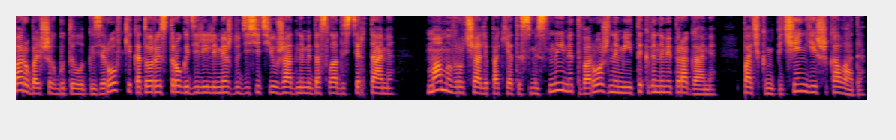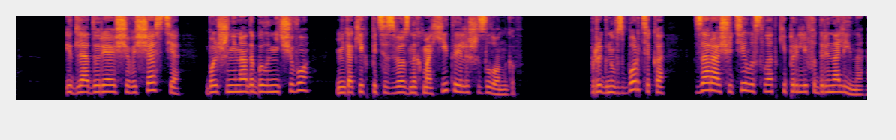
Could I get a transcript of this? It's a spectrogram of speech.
пару больших бутылок газировки, которые строго делили между десятью жадными до сладости ртами. Мамы вручали пакеты с мясными, творожными и тыквенными пирогами, пачками печенья и шоколада. И для одуряющего счастья больше не надо было ничего, никаких пятизвездных мохито или шезлонгов. Прыгнув с бортика, Зара ощутила сладкий прилив адреналина,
